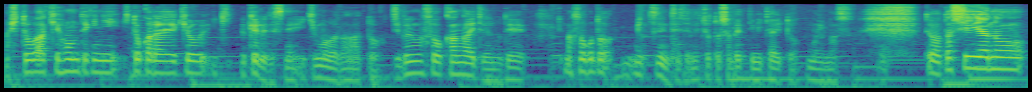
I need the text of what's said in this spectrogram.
まあ、人は基本的に人から影響を受けるですね、生き物だなと、自分はそう考えているので、まあ、そのこと3つについてね、ちょっと喋ってみたいと思います。で、私、あの、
